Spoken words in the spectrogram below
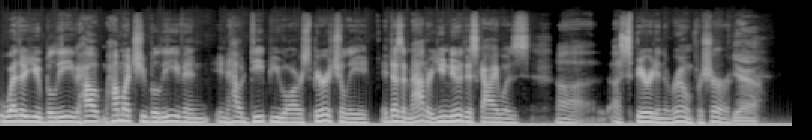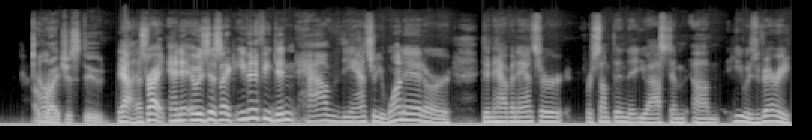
whether you believe how how much you believe in in how deep you are spiritually it doesn't matter you knew this guy was uh, a spirit in the room for sure yeah. A Um, righteous dude. yeah, that's right. And it, it was just like even if he didn't have the answer you wanted or didn't have an answer for something that you asked him, um, he was very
